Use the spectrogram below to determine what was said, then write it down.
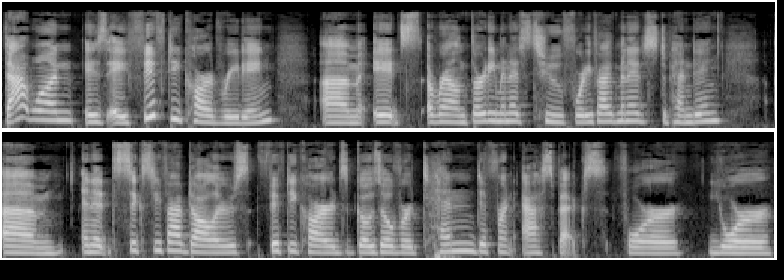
That one is a 50 card reading. Um, it's around 30 minutes to 45 minutes, depending. Um, and it's $65, 50 cards, goes over 10 different aspects for your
